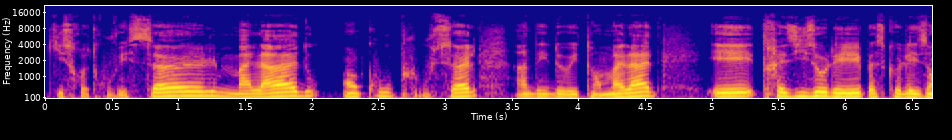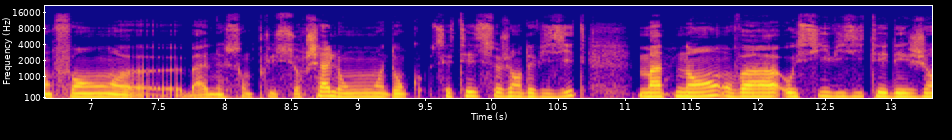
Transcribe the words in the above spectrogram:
qui se retrouvaient seules, malades en couple ou seul, un des deux étant malade, et très isolé parce que les enfants euh, bah, ne sont plus sur Chalon. Donc c'était ce genre de visite. Maintenant, on va aussi visiter des gens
